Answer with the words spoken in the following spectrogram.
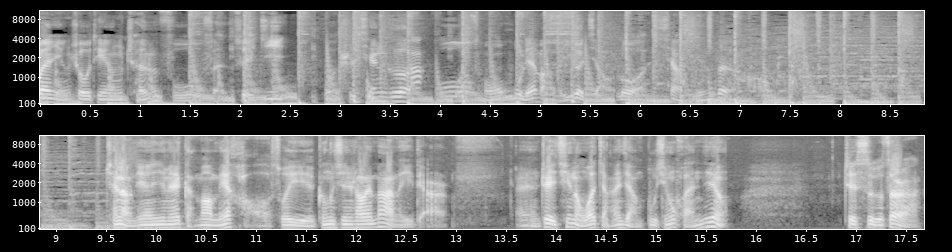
欢迎收听《沉浮粉碎机》，我是谦哥，我从互联网的一个角落向您问好。前两天因为感冒没好，所以更新稍微慢了一点儿。嗯，这期呢，我讲一讲步行环境这四个字儿啊。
